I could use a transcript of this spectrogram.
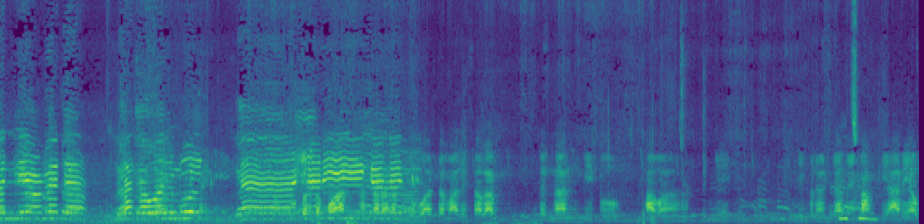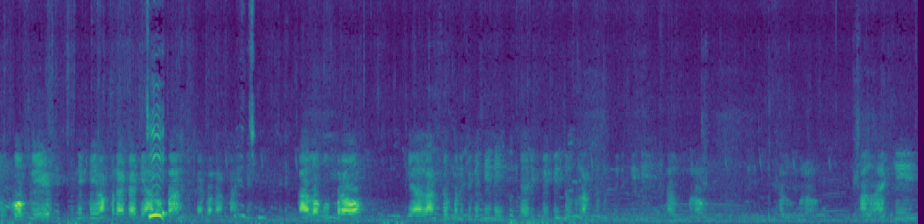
والنعمة لك والملك لا pertemuan شريك antara لك Nabi Adam alaihissalam dengan Ibu Hawa. Oke. Ini berada memang di area hukum ya. Ini memang berada di Arafah, Jabal Rahmah ini. Kalau umroh, ya langsung menuju ke sini dari pintu itu langsung menuju ke sini. Kalau kalau haji.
